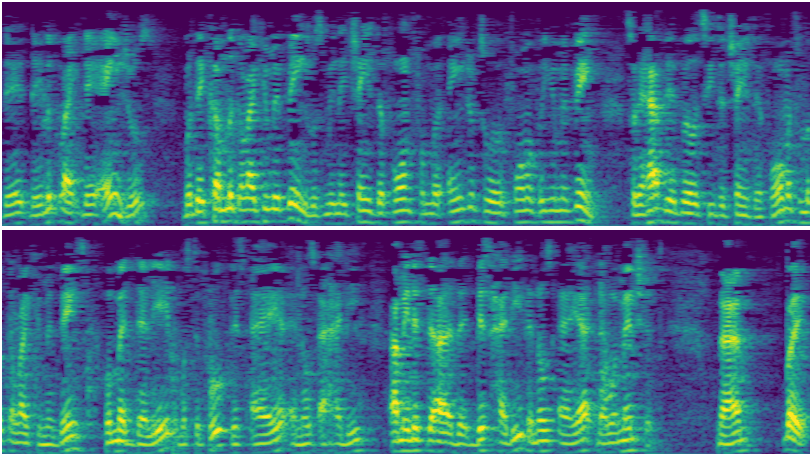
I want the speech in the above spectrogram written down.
they, they look like they're angels, but they come looking like human beings, which means they change the form from an angel to a form of a human being. So they have the ability to change their form into looking like human beings. What dalil? What's the proof? This ayah and those ahadith. I mean, this, uh, this hadith and those ayat that were mentioned. Now, but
